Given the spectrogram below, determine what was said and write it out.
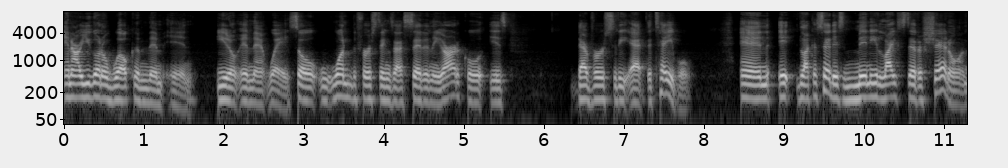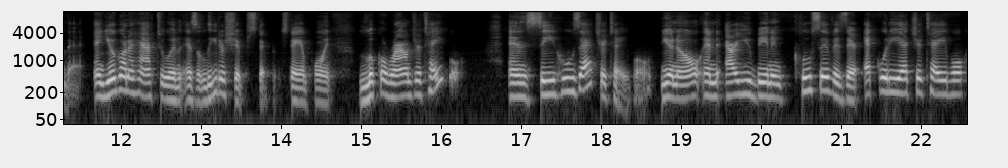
and are you going to welcome them in you know in that way so one of the first things i said in the article is diversity at the table and it, like I said, it's many lights that are shed on that. And you're going to have to, and as a leadership st standpoint, look around your table and see who's at your table, you know, and are you being inclusive? Is there equity at your table?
